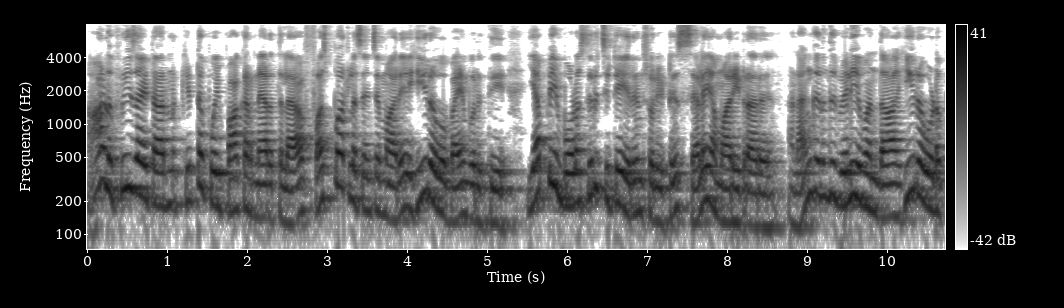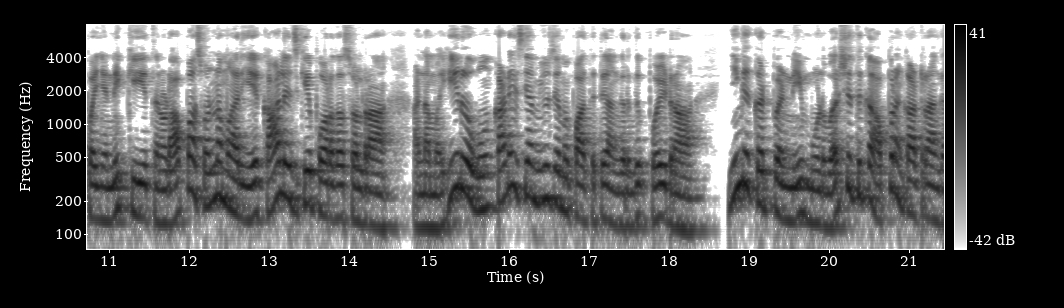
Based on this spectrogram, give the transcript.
ஆள் ஃப்ரீஸ் ஆகிட்டாருன்னு கிட்ட போய் பார்க்குற நேரத்தில் ஃபஸ்ட் பார்ட்டில் செஞ்ச மாதிரி ஹீரோவை பயன்படுத்தி எப்பயும் போல் சிரிச்சுட்டே இருன்னு சொல்லிட்டு சிலையை மாறிடுறாரு. அண்ட் அங்கேருந்து வெளியே வந்தால் ஹீரோவோட பையன் நிக்கி தன்னோட அப்பா சொன்ன மாதிரியே காலேஜுக்கே போகிறதா சொல்கிறான் அண்ட் நம்ம ஹீரோவும் கடைசியாக மியூசியமை பார்த்துட்டு அங்கேருந்து போயிடுறான். இங்கே கட் பண்ணி மூணு வருஷத்துக்கு அப்புறம் காட்டுறாங்க.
